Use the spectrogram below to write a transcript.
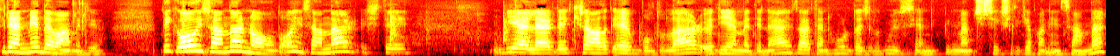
direnmeye devam ediyor. Peki o insanlar ne oldu? O insanlar işte bir yerlerde kiralık ev buldular, ödeyemediler. Zaten hurdacılık, müzisyenlik, bilmem çiçekçilik yapan insanlar.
